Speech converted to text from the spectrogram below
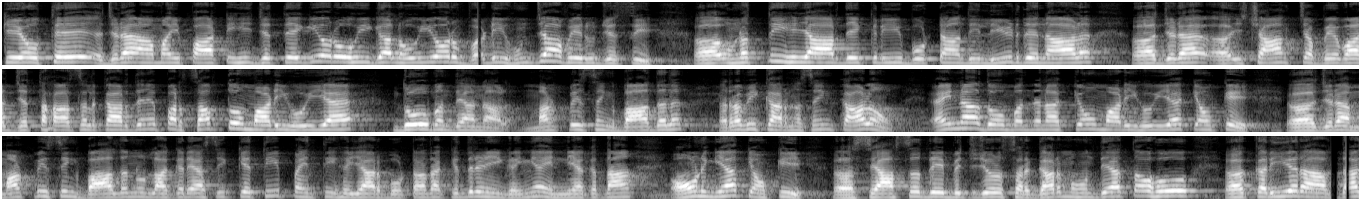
ਕਿ ਉੱਥੇ ਜਿਹੜਾ ਆਮ ਆਦਮੀ ਪਾਰਟੀ ਹੀ ਜਿੱਤੇਗੀ ਔਰ ਉਹੀ ਗੱਲ ਹੋਈ ਔਰ ਵੱਡੀ ਹੁੰਜਾ ਫੇਰੂ ਜਿੱਤ ਸੀ। ਅ, 29000 ਦੇ ਕਰੀਬ ਵੋਟਾਂ ਦੀ ਲੀਡ ਦੇ ਨਾਲ ਜਿਹੜਾ ਇਸ਼ਾਂਕ ਚੱਬੇਵਾਲ ਜਿੱਤ ਹਾਸਲ ਕਰਦੇ ਨੇ ਪਰ ਸਭ ਤੋਂ ਮਾੜੀ ਹੋਈ ਹੈ ਦੋ ਬੰਦਿਆਂ ਨਾਲ, ਮਨਪ੍ਰੀਤ ਸਿੰਘ ਬਾਦਲ, ਰਵੀ ਕਰਨ ਸਿੰਘ ਕਾਲੋਂ। ਇਹਨਾਂ ਦੋ ਬੰਦਿਆਂ ਨਾਲ ਕਿਉਂ ਮਾੜੀ ਹੋਈ ਹੈ? ਕਿਉਂਕਿ ਜਿਹੜਾ ਮਨਪ੍ਰੀਤ ਸਿੰਘ ਬਾਦਲ ਨੂੰ ਲੱਗ ਰਿਹਾ ਸੀ ਕਿ 30 35000 ਵੋਟਾਂ ਤਾਂ ਕਿਧਰੇ ਨਹੀਂ ਗਈਆਂ, ਇੰਨੀਆਂ ਕੁ ਤਾਂ ਆਉਣਗੀਆਂ, ਕਿਉਂਕਿ ਸਿਆਸਤ ਦੇ ਵਿੱਚ ਜਦੋਂ ਸਰਗਰਮ ਹੁੰਦੇ ਆ, ਤਾਂ ਉਹ ਕਰੀਅਰ ਆਪਦਾ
